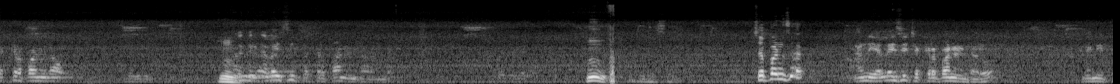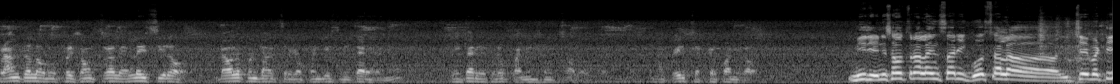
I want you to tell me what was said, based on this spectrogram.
చక్రపాణిరావు. ఎల్ఐసి చక్రపాణి అంటారండి. చెప్పండి సార్. నన్ను ఎల్ఐసి చక్రపాణి అంటారు. నేను ఈ ప్రాంతంలో ముప్పై సంవత్సరాలు ఎల్ఐసిలో డెవలప్మెంట్ ఆఫీసర్గా పనిచేసి రిటైర్ అయ్యాను. రిటైర్ అయిపోయిన పన్నెండు సంవత్సరాలు అవుతాయి నా పేరు చక్రపాణిరావు మీరు ఎన్ని సంవత్సరాలు అయింది సార్ ఈ గోశాల ఇచ్చేయబట్టి?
